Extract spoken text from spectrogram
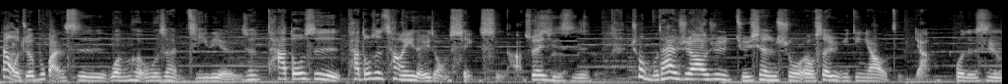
但我觉得不管是温和或是很激烈的，就是它都是它都是倡议的一种形式啊。所以其实就不太需要去局限说，哦，社运一定要怎么样，或者是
